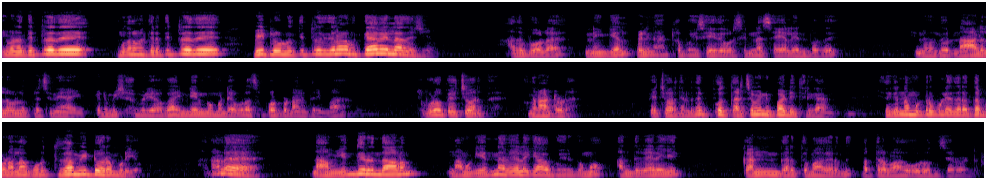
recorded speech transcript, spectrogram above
இவனை திட்டுறது முதலமைச்சரை திட்டுறது வீட்டில் உள்ள திட்டுறது இதெல்லாம் நமக்கு தேவையில்லாத விஷயம். அதுபோல் நீங்கள் வெளிநாட்டில் போய் செய்த ஒரு சின்ன செயல் என்பது இன்னும் வந்து ஒரு நாடு லெவலில் பிரச்சனையாகும் இப்போ நிமிஷா பிரியாவுக்கா இந்தியன் கவர்மெண்ட் எவ்வளோ சப்போர்ட் பண்ணாங்க தெரியுமா? எவ்வளோ பேச்சுவார்த்தை அந்த நாட்டோட பேச்சுவார்த்தைன்றது இப்போ தற்சமயம் நிப்பாட்டி வச்சிருக்காங்க. இதுக்கு என்ன முற்றுப்புள்ளி இந்த ரத்த பணம்லாம் கொடுத்து தான் மீட்டு வர முடியும். அதனால் நாம் எங்கே இருந்தாலும் நமக்கு என்ன வேலைக்காக போயிருக்கோமோ அந்த வேலையில் கண் கருத்துமாக இருந்து பத்திரமாக ஊர் வந்து சேர வேண்டும்.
